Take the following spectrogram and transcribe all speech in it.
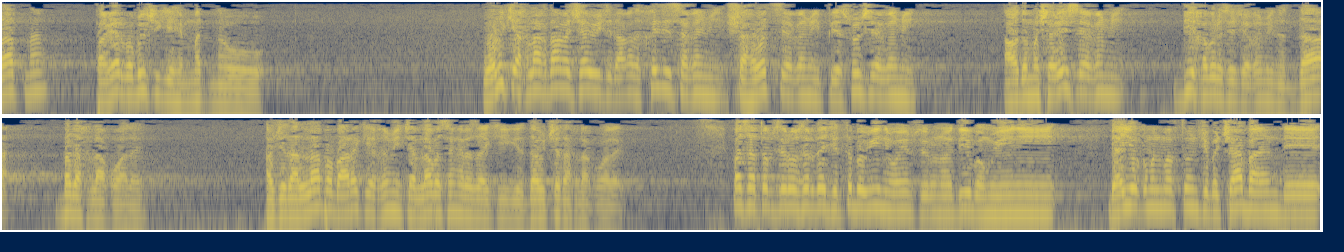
ذات نه په غیر بل شي کې همت نه وو ورکه اخلاق دا شوی چې داغه خزي سغمي شهوت سغمي پیسو سغمي او د مشرۍ سغمي دی خبره چې غمینه دا بد اخلاق والے او چې د الله په باره کې غمی چې الله به څنګه رضا کیږي دا او چې د اخلاق وره پس تبصرو سر دې چې تب ویني ویم سرونه دی به ویني بیا یو کوم المفتون چې بچا باندې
